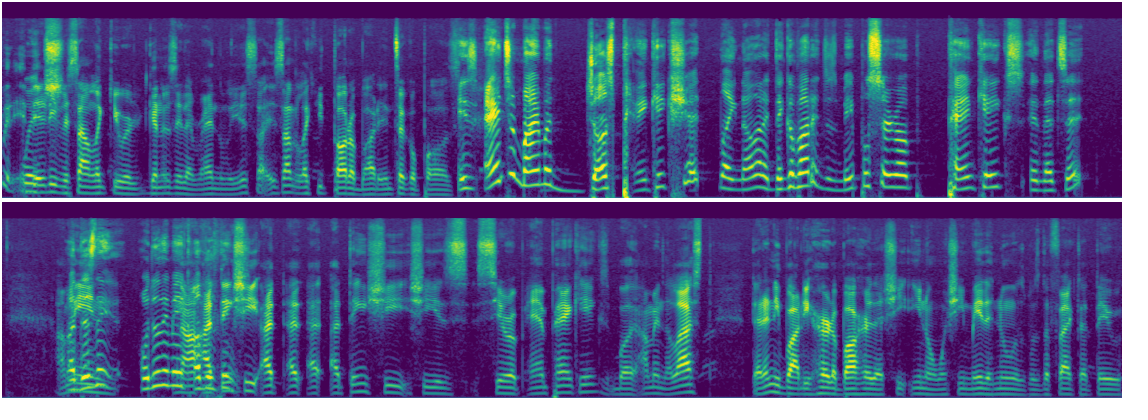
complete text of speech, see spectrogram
But it Which- didn't even sound like you were gonna say that randomly. It, it sounded like you thought about it and took a pause. Is Aunt Jemima just pancake shit? Like now that I think about it, just maple syrup, pancakes, and that's it. I mean, they, or do they make nah, other I think things? she, I, I, I- I think she, she is syrup and pancakes. But I mean, the last that anybody heard about her that she, you know, when she made the news was the fact that they,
